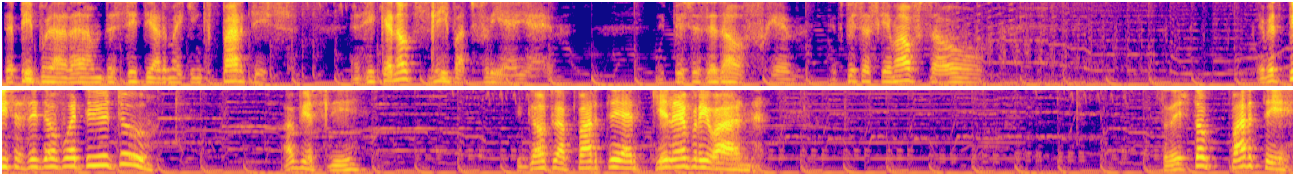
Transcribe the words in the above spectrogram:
the people around the city are making parties, and he cannot sleep at 3 a.m. It pisses it off him. It pisses him off so. If it pisses it off, what do you do? Obviously, you go to a party and kill everyone. So they stop party.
